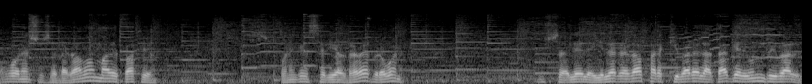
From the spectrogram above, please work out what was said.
Ojo con eso, si atacamos más despacio. Se supone que sería al revés, pero bueno. Usa el L y el R2 para esquivar el ataque de un rival.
